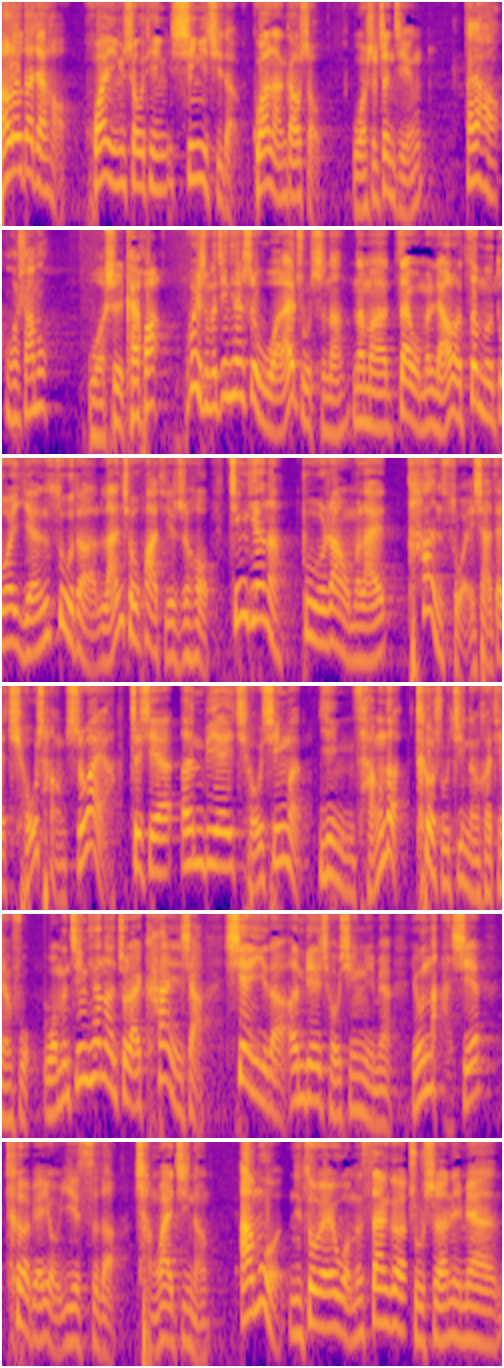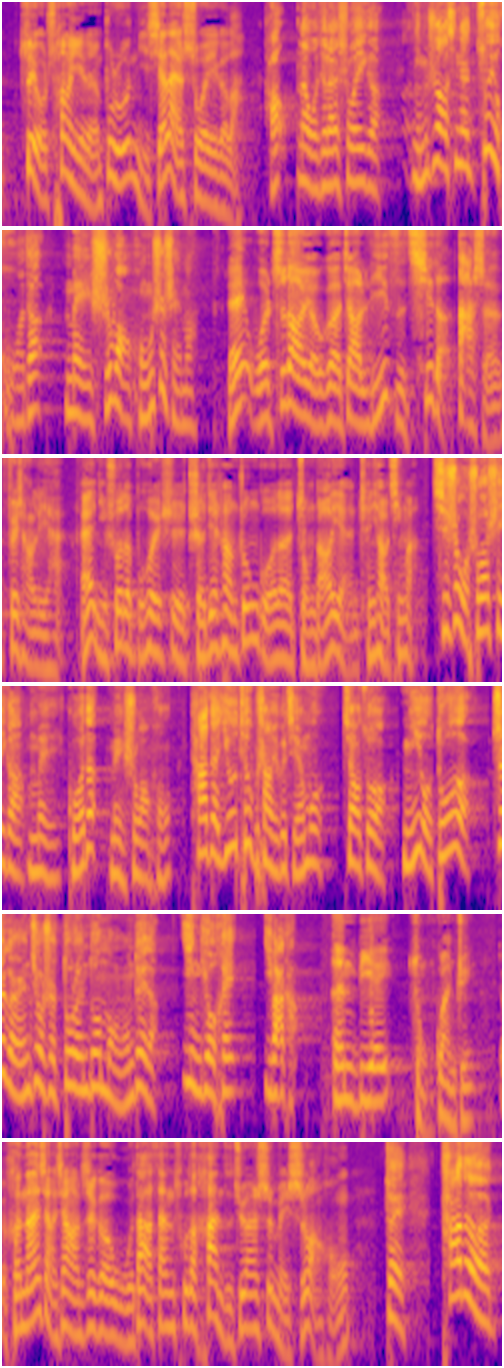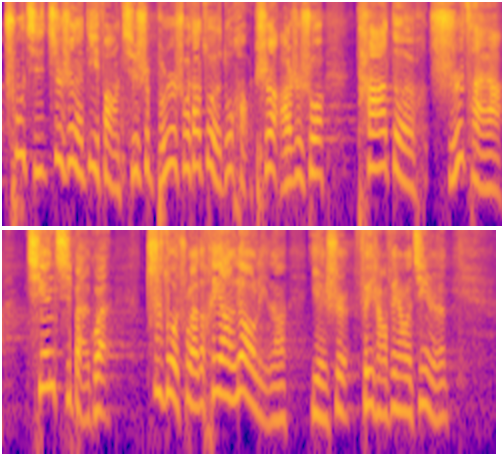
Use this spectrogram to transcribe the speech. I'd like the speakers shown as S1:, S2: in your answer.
S1: Hello，大家好，欢迎收听新一期的《观篮高手》，我是正经。
S2: 大家好，我是阿木。
S3: 我是开花。
S1: 为什么今天是我来主持呢？那么，在我们聊了这么多严肃的篮球话题之后，今天呢，不如让我们来探索一下，在球场之外啊，这些 NBA 球星们隐藏的特殊技能和天赋。我们今天呢，就来看一下现役的 NBA 球星里面有哪些特别有意思的场外技能。阿木，你作为我们三个主持人里面最有创意的人，不如你先来说一个吧。
S2: 好，那我就来说一个。你们知道现在最火的美食网红是谁吗？
S1: 哎，我知道有个叫李子柒的大神，非常厉害。
S3: 哎，你说的不会是《舌尖上中国》的总导演陈小青吧？
S2: 其实我说的是一个美国的美食网红，他在 YouTube 上有个节目叫做《你有多饿》，这个人就是多伦多猛龙队的硬又黑伊巴卡。
S3: NBA 总冠军。
S1: 很难想象这个五大三粗的汉子居然是美食网红。
S2: 对他的出奇制胜的地方，其实不是说他做的多好吃，而是说他的食材啊千奇百怪，制作出来的黑暗料理呢也是非常非常的惊人。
